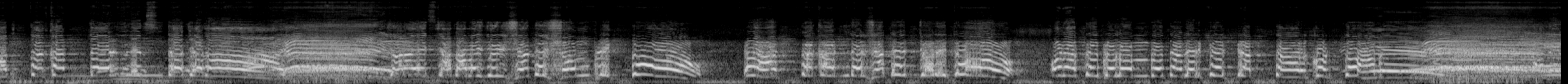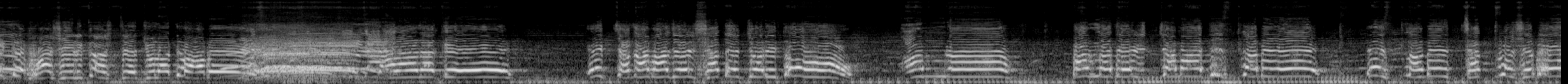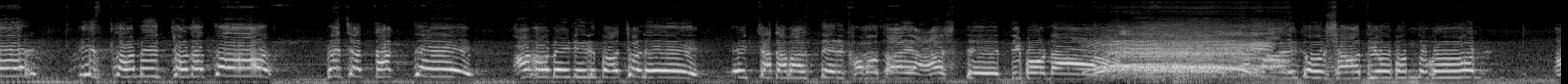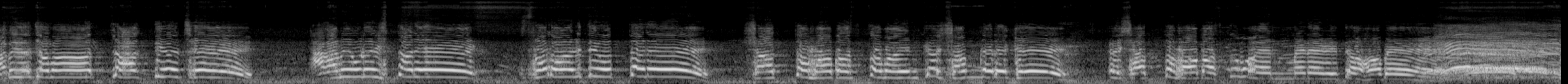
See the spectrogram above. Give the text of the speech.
হত্যাকাণ্ডের নিন্দা চাঁদাবাজির সাথে সম্পৃক্ত হত্যাকাণ্ডের সাথে জড়িত তাদেরকে গ্রেপ্তার করতে হবে। ফাঁসির ঝুলাতে হবে তারা নাকি এই চাঁদাবাজের সাথে জড়িত। আমরা বাংলাদেশ জামাত ইসলামী ইসলামের ছাত্র শিবির, ইসলামী জনতা বেঁচে থাকতে আগামী নির্বাচনে এই চাঁদাবাজদের ক্ষমতায় আসতে দিব না। সম্মানিত সাথী ও বন্ধুগণ, আমির জামাত ডাক দিয়েছে। আগামী উনিশ তারিখ সরোয়ারদি উদ্যানে সাত দফা বাস্তবায়নকে সামনে রেখে এই সাত দফা বাস্তবায়ন মেনে নিতে হবে।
